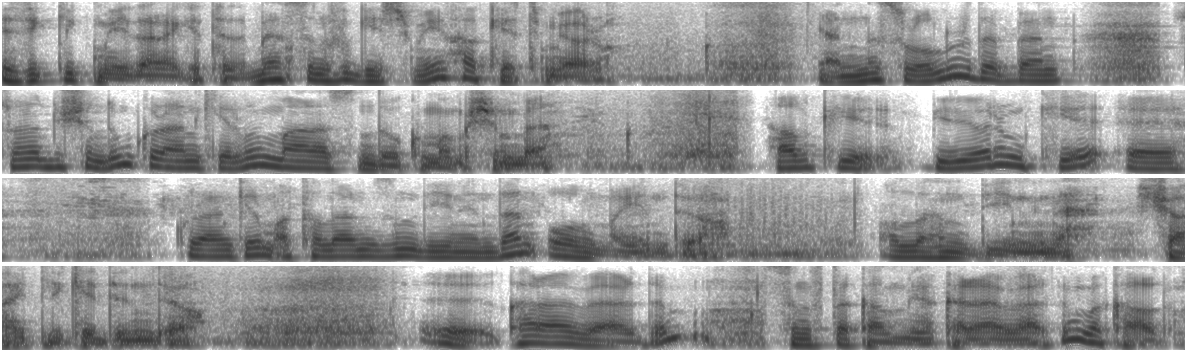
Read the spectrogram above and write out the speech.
eziklik meydana getirdi. Ben sınıfı geçmeyi hak etmiyorum. Yani nasıl olur da ben sonra düşündüm Kur'an-ı Kerim'in manasını da okumamışım ben. Halbuki biliyorum ki e, Kur'an-ı Kerim atalarınızın dininden olmayın diyor. Allah'ın dinine şahitlik edin diyor. E, karar verdim. Sınıfta kalmaya karar verdim ve kaldım.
